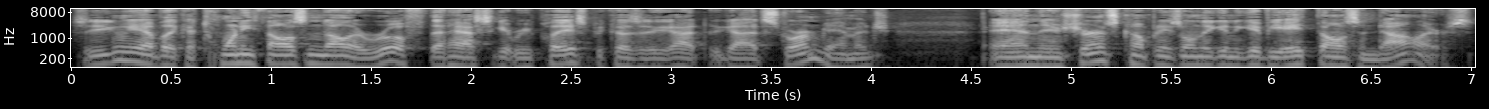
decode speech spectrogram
So you can have like a twenty thousand dollar roof that has to get replaced because it got it got storm damage, and the insurance company is only going to give you eight thousand dollars.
